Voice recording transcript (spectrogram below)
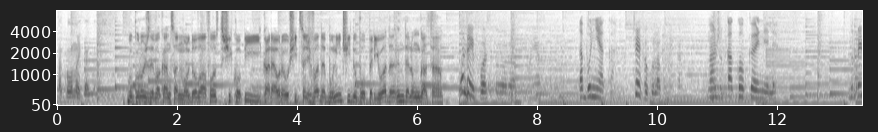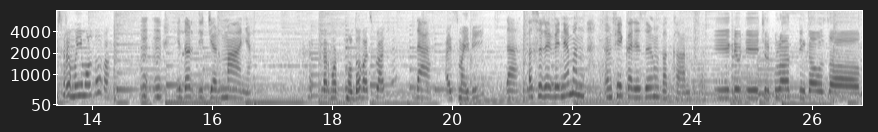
acolo nu e ca acasă. Bucuroși de vacanța în Moldova au fost și copiii care au reușit să-și vadă bunicii după o perioadă îndelungată. Unde ai fost, Laura? Maia? La bunica. Ce ai făcut la bunica? M-am jucat cu câinele. Nu vrei să rămâi în Moldova? Mm-mm, e doar de Germania. Dar Mol- Moldova îți place? Da, Ai să mai vii? da. O să revenim în, în fiecare zi în vacanță. E greu de circulat din cauza m,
